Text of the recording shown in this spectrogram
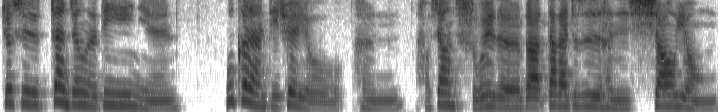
就是战争的第一年，乌克兰的确有很好像所谓的大大概就是很骁勇，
